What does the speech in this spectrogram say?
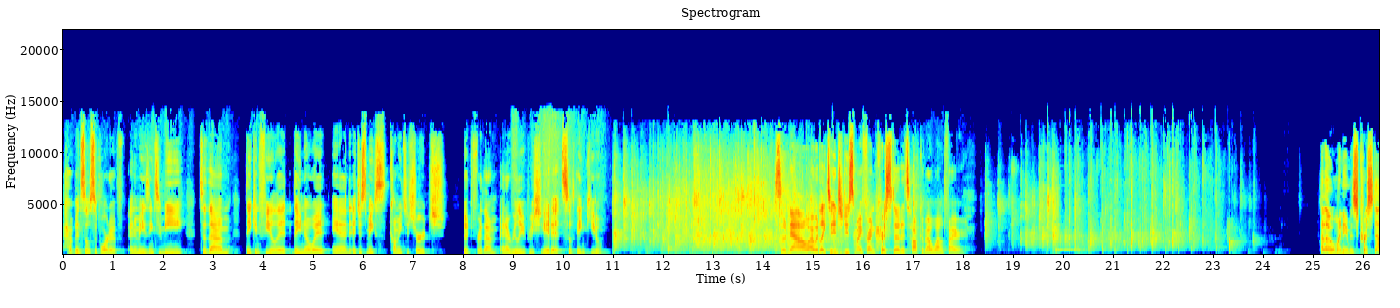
have been so supportive and amazing to me, to them. They can feel it, they know it, and it just makes coming to church good for them. And I really appreciate it. So thank you. So now I would like to introduce my friend Krista to talk about wildfire. Hello, my name is Krista.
